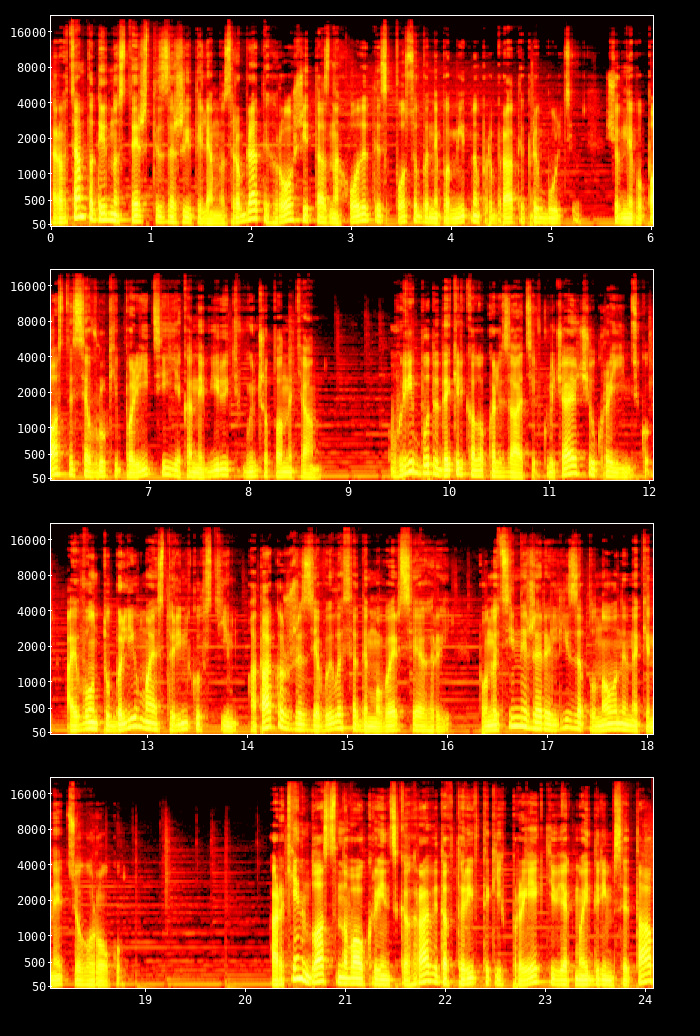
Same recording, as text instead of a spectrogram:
Гравцям потрібно стежити за жителями, заробляти гроші та знаходити способи непомітно прибрати прибульців, щоб не попастися в руки поліції, яка не вірить в іншопланетян. В грі буде декілька локалізацій, включаючи українську. I Want to Believe має сторінку в Steam, а також вже з'явилася демоверсія гри. Повноцінний же реліз запланований на кінець цього року. Arcane Blast це нова українська гра від авторів таких проєктів, як My Dream Setup,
